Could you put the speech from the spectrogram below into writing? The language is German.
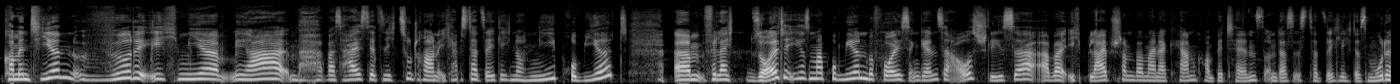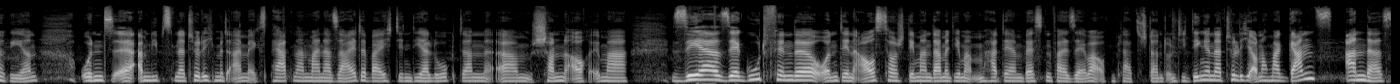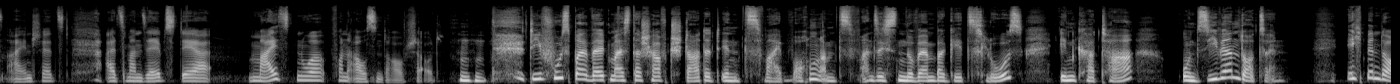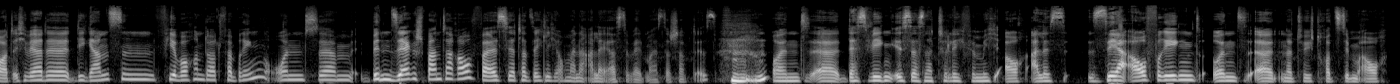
Kommentieren würde ich mir, ja, was heißt jetzt nicht zutrauen? Ich habe es tatsächlich noch nie probiert. Ähm, vielleicht sollte ich es mal probieren, bevor ich es in Gänze ausschließe, aber ich bleibe schon bei meiner Kernkompetenz und das ist tatsächlich das Moderieren. Und äh, am liebsten natürlich mit einem Experten an meiner Seite, weil ich den Dialog dann ähm, schon auch immer sehr, sehr gut finde und den Austausch, den man da mit jemandem hat, der im besten Fall selber auf dem Platz stand und die Dinge natürlich auch nochmal ganz anders einschätzt, als man selbst, der der meist nur von außen drauf schaut. Die Fußballweltmeisterschaft startet in zwei Wochen. Am 20. November geht's los in Katar und Sie werden dort sein. Ich bin dort. Ich werde die ganzen vier Wochen dort verbringen und ähm, bin sehr gespannt darauf, weil es ja tatsächlich auch meine allererste Weltmeisterschaft ist. Mhm. Und äh, deswegen ist das natürlich für mich auch alles sehr aufregend und äh, natürlich trotzdem auch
